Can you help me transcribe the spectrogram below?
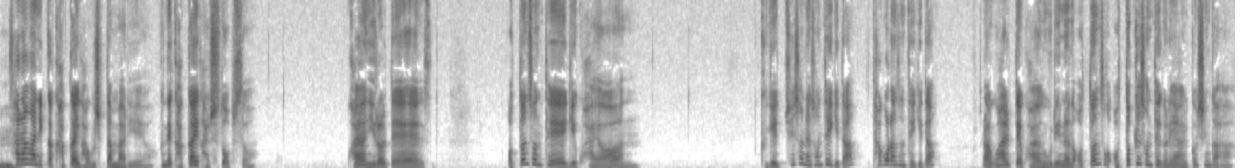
음. 사랑하니까 가까이 가고 싶단 말이에요. 근데 가까이 갈 수도 없어. 과연 이럴 때 어떤 선택이 과연 그게 최선의 선택이다? 탁월한 선택이다? 라고 할 때 과연 우리는 어떤 서- 어떻게 선택을 해야 할 것인가?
